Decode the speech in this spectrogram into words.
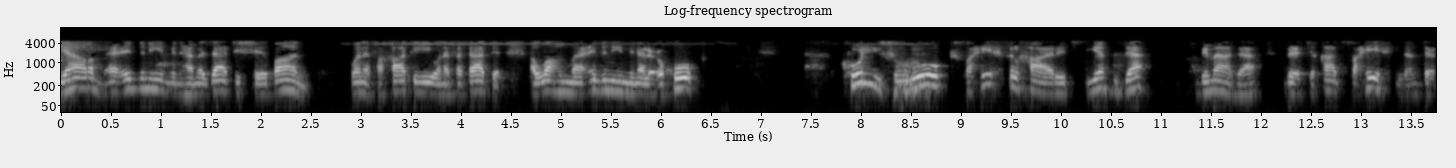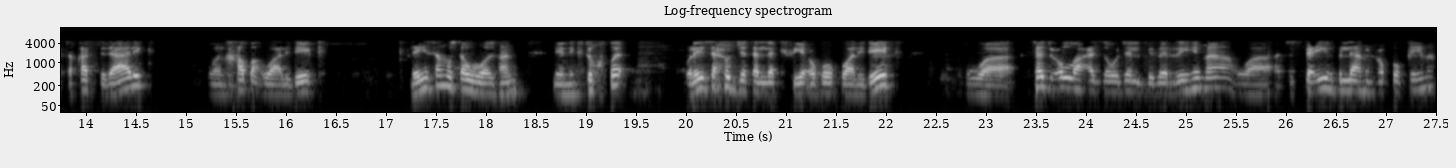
يا رب أعذني من همزات الشيطان ونفخاته ونفثاته اللهم أعذني من العقوق كل سلوك صحيح في الخارج يبدأ بماذا؟ باعتقاد صحيح. إذا أنت اعتقدت ذلك وان خطأ والديك ليس مسوغا لأنك تخطئ وليس حجة لك في عقوق والديك وتدعو الله عز وجل ببرهما وتستعيذ بالله من عقوقهما.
